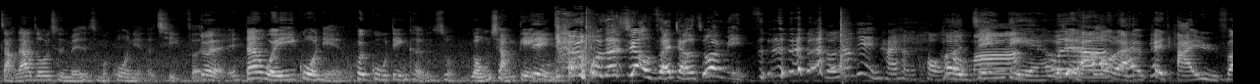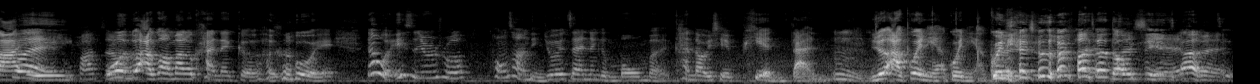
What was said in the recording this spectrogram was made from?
长大之后其实没什么过年的气氛，。对，但唯一过年会固定，可能是龙翔电影。电台，我在笑子还讲得出来名字，龙翔电影台很红，很经典，而对且他啊后来还配台语发对音，我很多阿公阿妈都看那个，很贵。但我的意思就是说，通常你就会在那个 moment 看到一些片单，嗯，你觉得啊，贵你啊，贵你啊，贵你啊，就是会放这个东西对。这样子。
